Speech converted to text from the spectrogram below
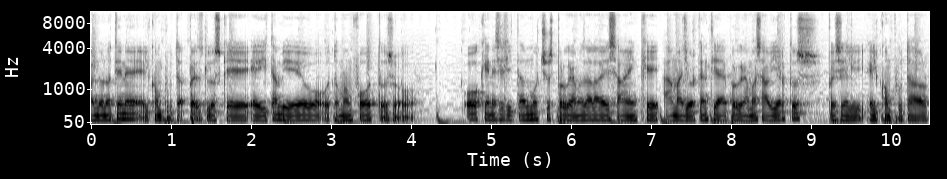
cuando uno tiene el computador, pues los que editan video o toman fotos o, o que necesitan muchos programas a la vez saben que a mayor cantidad de programas abiertos, pues el, el, computador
